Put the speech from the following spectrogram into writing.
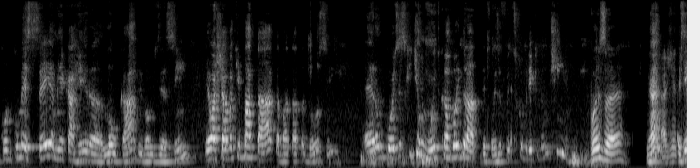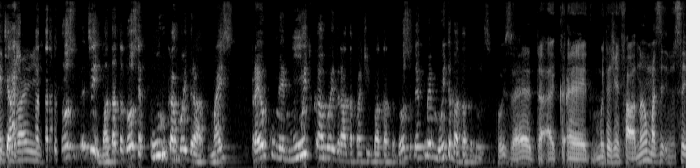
quando comecei a minha carreira low carb, vamos dizer assim, eu achava que batata, batata doce, eram coisas que tinham muito carboidrato. Depois eu fui descobrir que não tinha. Pois é. Né? A gente, a gente acha vai... que batata doce, sim, batata doce é puro carboidrato, mas para eu comer muito carboidrato a partir de batata doce, eu tenho que comer muita batata doce. Pois é, tá, é, muita gente fala, não, mas você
